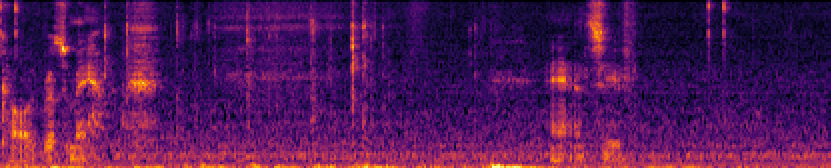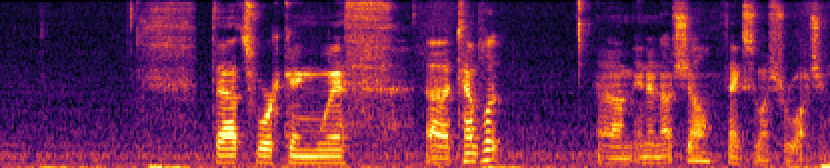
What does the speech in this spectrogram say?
I'll call it resume and save. That's working with uh, template um, in a nutshell. Thanks so much for watching.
